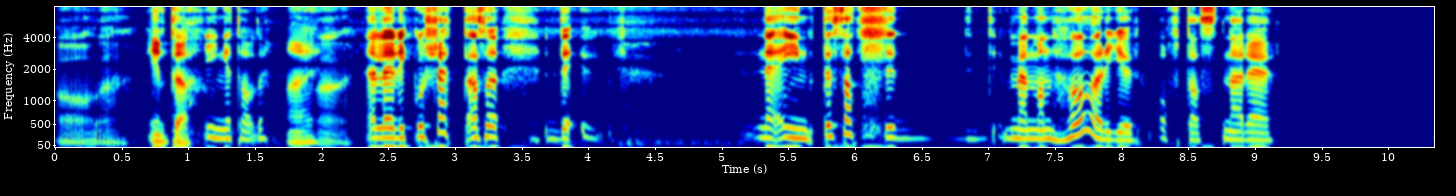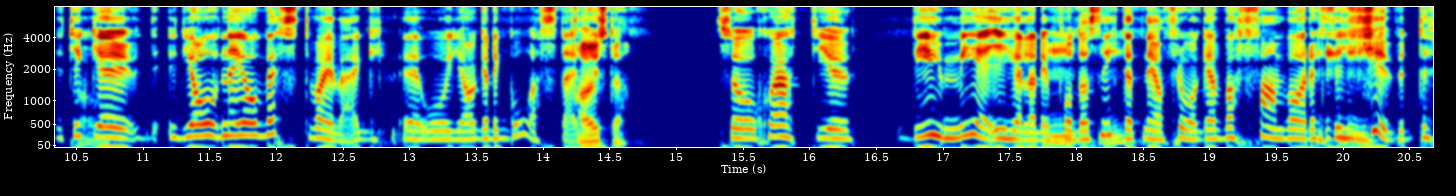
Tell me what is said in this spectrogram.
Ja, nej, Inte? Inget av det. Nej. nej. Eller rikoschett, alltså, det, nej, inte så att men man hör ju oftast när det jag tycker, jag, när jag och Väst var iväg eh, och jagade gås där Ja, just det. Så sköt ju, det är ju med i hela det Mm, poddavsnittet när jag frågar vad fan var det för ljud?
